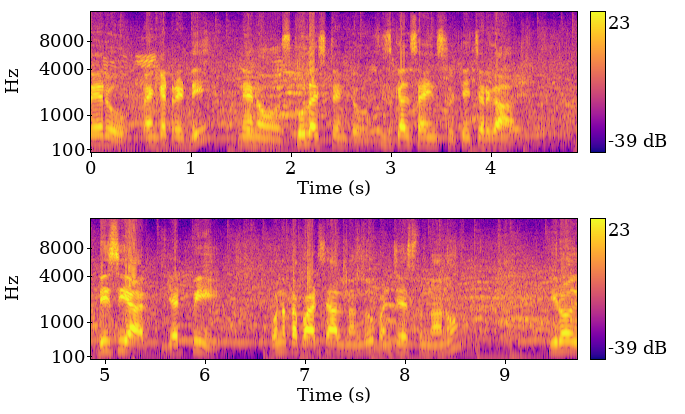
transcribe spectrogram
పేరు వెంకటరెడ్డి. నేను స్కూల్ అసిస్టెంట్ ఫిజికల్ సైన్స్ టీచర్గా డీసీఆర్ జెడ్పి ఉన్నత పాఠశాల నందు పనిచేస్తున్నాను. ఈరోజు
